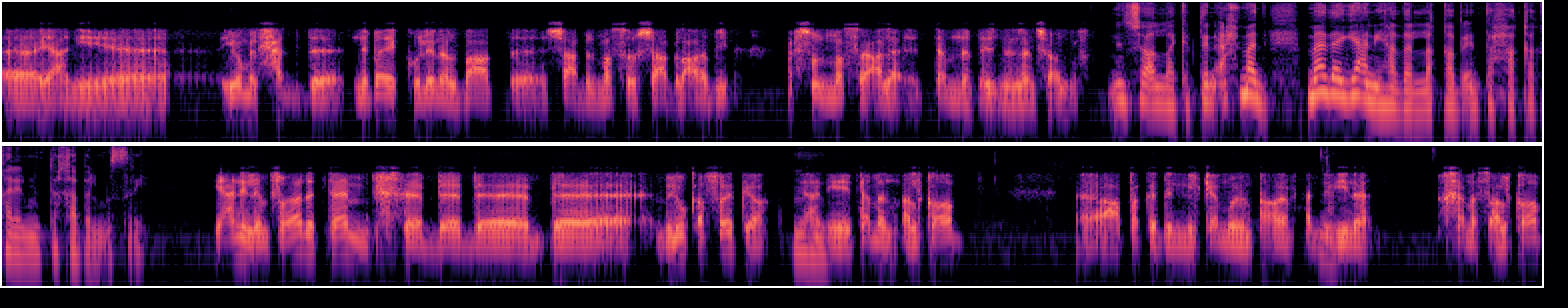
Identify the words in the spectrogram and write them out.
آه يعني آه يوم الأحد نبارك كلنا لبعض آه، الشعب المصري والشعب العربي بحصول مصر على التامنه بإذن الله إن شاء الله. إن شاء الله كابتن أحمد. ماذا يعني هذا اللقب إن تحقق للمنتخب المصري؟ يعني الانفراد التام ب- ب- بملوك أفريقيا. يعني ثمان ألقاب. آه، أعتقد إن الكاميرون اقرب حد لينا خمس ألقاب.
